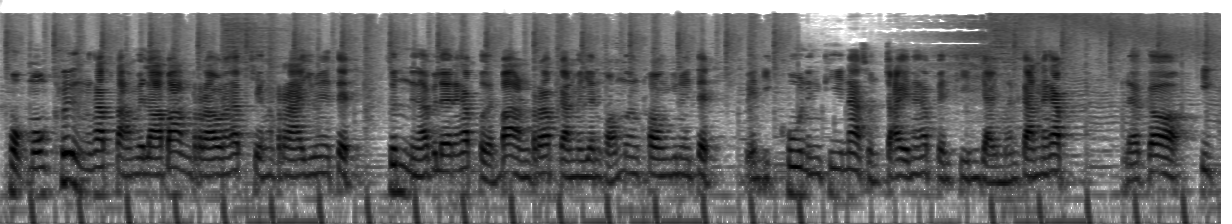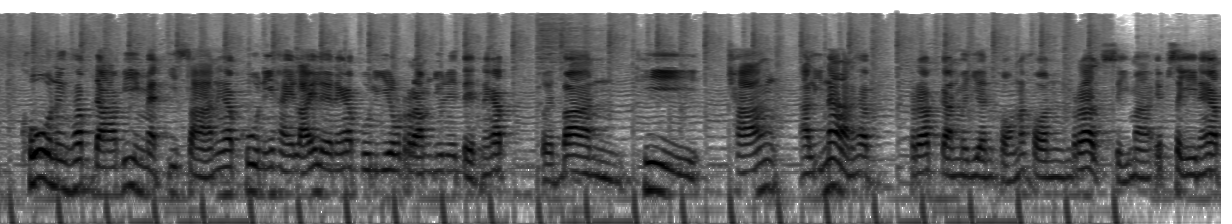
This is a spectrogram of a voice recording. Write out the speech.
6โมงครึ่งนะครับตามเวลาบ้านเรานะครับ เชียงรายยูไนเต็ดขึ้นเหนือไปเลยนะครับ เปิดบ้านรับการมาเยือนของเมืองทองยูไนเต็ดเป็นอีกคู่หนึ่งที่น่าสนใจนะครับ เป็นทีมใหญ่เหมือนกันนะครับ แล้วก็อีกคู่หนึ่งครับดาร์บี้แมตช์อีสานนะครับคู่นี้ไฮไลท์เลยนะครับบุรีรัมย์ยูไนเต็ดนะครับ เปิดบ้านที่ช้างอารีนานะครับ รับการมาเยือนของนครราชสีมา FC นะครับ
